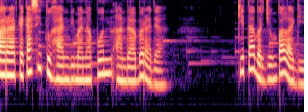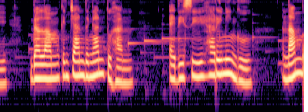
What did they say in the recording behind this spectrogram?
Para kekasih Tuhan di mana pun Anda berada, kita berjumpa lagi dalam Kencan dengan Tuhan, edisi hari Minggu, 16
